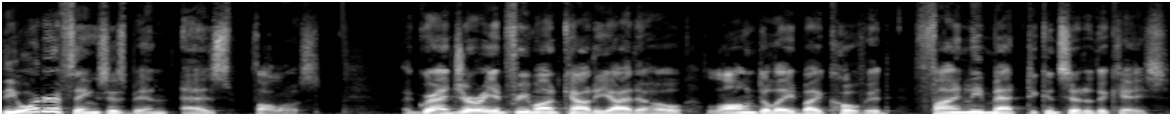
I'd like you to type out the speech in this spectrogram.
The order of things has been as follows. A grand jury in Fremont County, Idaho, long delayed by COVID, finally met to consider the case.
